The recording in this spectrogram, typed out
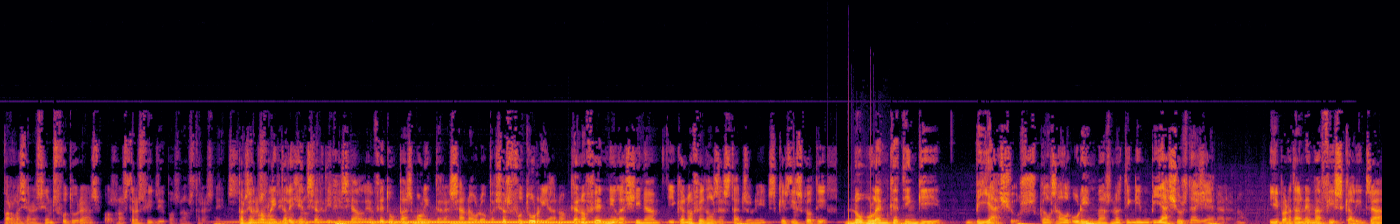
per les generacions futures, pels nostres fills i pels nostres nets. Per exemple, amb la intel·ligència artificial, hem fet un pas molt interessant a Europa. Això és futur ja, no? Que no ha fet ni la Xina i que no ha fet els Estats Units. Que és dir, escolti, no volem que tingui biaixos, que els algoritmes no tinguin biaixos de gènere, no? I, per tant, anem a fiscalitzar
